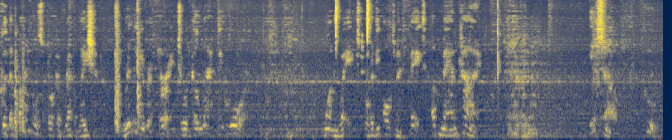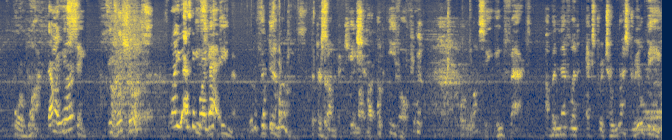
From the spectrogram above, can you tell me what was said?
Could the Bible's book of Revelation really be referring to a galactic war? One waged over the ultimate fate of mankind. If so, who or what That one is? Satan? Yours. Why are you asking Is for it back? demon, the the fuck is devil, mine? the personification of evil? Or was he, in fact, a benevolent extraterrestrial being?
